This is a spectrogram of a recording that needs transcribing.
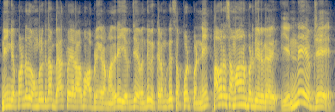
நீங்க பண்றது உங்களுக்கு தான் பேக் ஃபயர் ஆகும். அப்படிங்கிற மாதிரி எஃப்ஜே வந்து விக்ரமுக்கு சப்போர்ட் பண்ணி அவரை சமாதானப்படுத்திட்டு இருக்காரு. என்ன எஃப்ஜே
